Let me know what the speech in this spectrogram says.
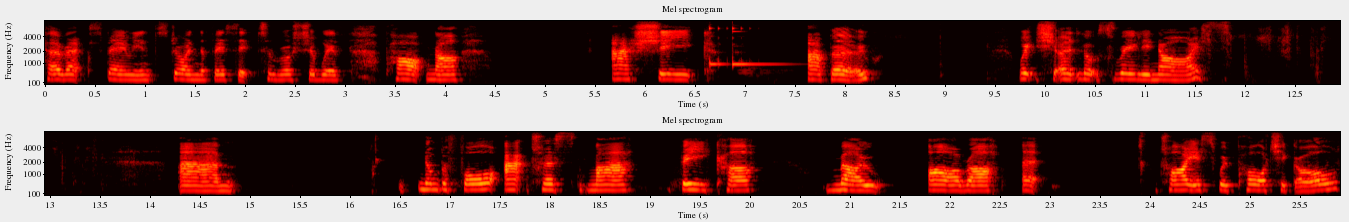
her experience during the visit to Russia with partner Aashiq Abu which uh, looks really nice. Um, number four, actress Ma Vika Mo Ara uh, Trias with Portugal.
